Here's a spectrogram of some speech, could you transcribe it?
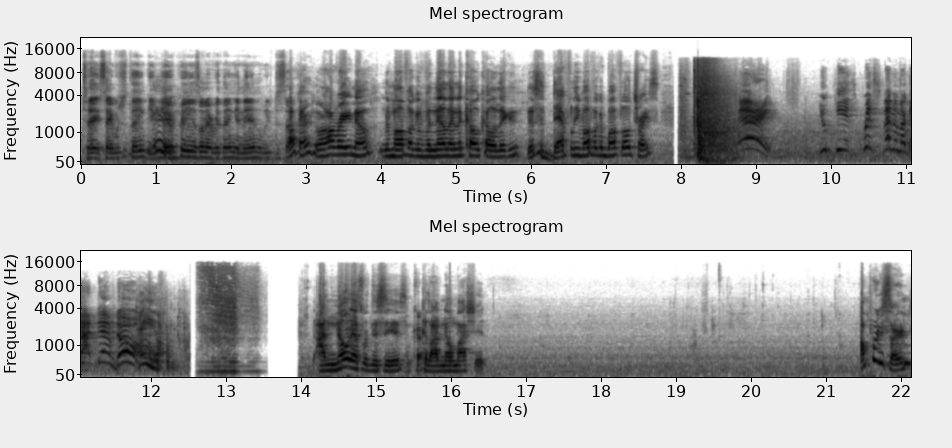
Say, say what you think. Give Yeah. your opinions on everything, and then we decide. Okay, well I already know the motherfucking vanilla and the cocoa, nigga. This is definitely motherfucking Buffalo Trace. Hey! You kids quit slamming my goddamn door! Damn! I know that's what this is Okay. because I know my shit. I'm pretty certain.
